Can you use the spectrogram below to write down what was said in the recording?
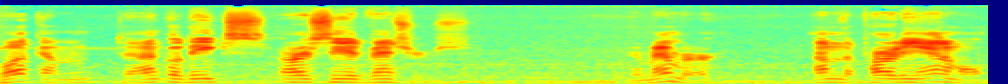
Welcome to Uncle Deke's RC Adventures. Remember, I'm the party animal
